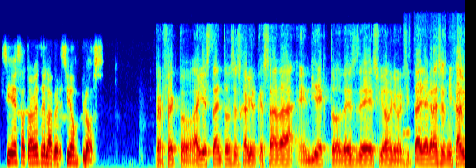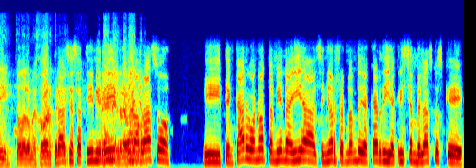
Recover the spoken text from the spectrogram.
si es a través de la versión Plus. Perfecto, ahí está entonces Javier Quesada en directo desde Ciudad Universitaria. Gracias, mi Javi, todo lo mejor. Gracias a ti, mi Rick. Un abrazo. Y te encargo, ¿no? También ahí al señor Fernando Yacardi y a Cristian Velasco, que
